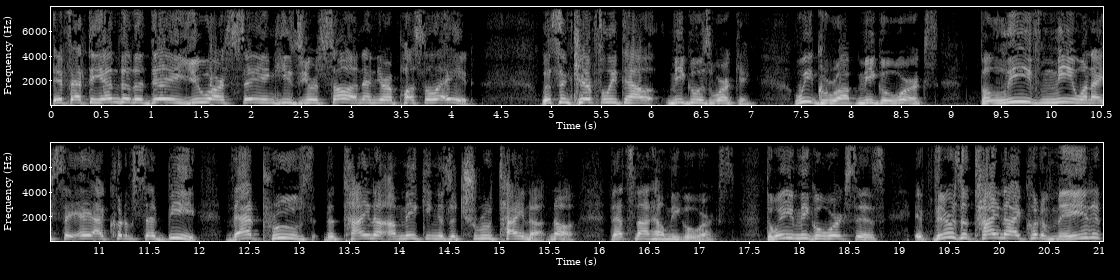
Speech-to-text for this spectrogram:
if at the end of the day you are saying he's your son and you're a puzzle aid. Listen carefully to how Migu is working. We grew up, Migu works. Believe me when I say A, I could have said B. That proves the taina I'm making is a true taina. No, that's not how Migu works. The way Migu works is, if there's a taina I could have made,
